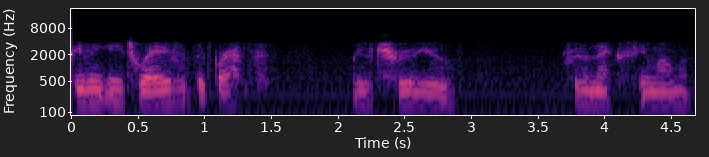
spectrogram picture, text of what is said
feeling each wave of the breath move through you for the next few moments.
